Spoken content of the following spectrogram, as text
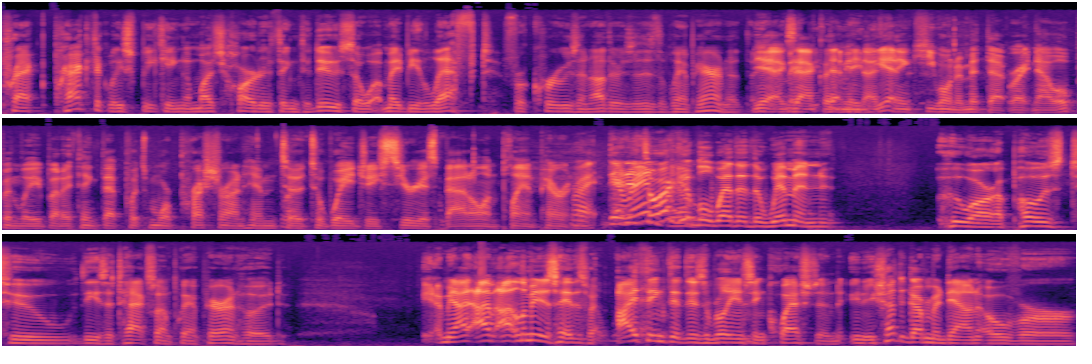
prac- practically speaking a much harder thing to do. So, what may be left for Cruz and others is the Planned Parenthood. thing. Yeah, That may exactly. that I mean, be I it. think he won't admit that right now openly, but I think that puts more pressure on him to, to wage a serious battle on Planned Parenthood. right. The and it's Iran deal- arguable whether the women who are opposed to these attacks on Planned Parenthood. I mean, I, I, I- let me just say it this way. I think that there's a really interesting question. You know, you shut the government down over,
